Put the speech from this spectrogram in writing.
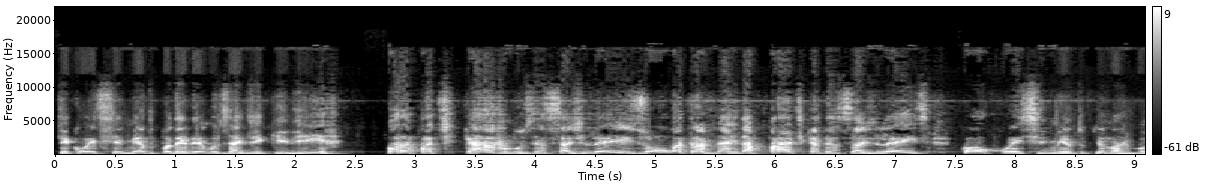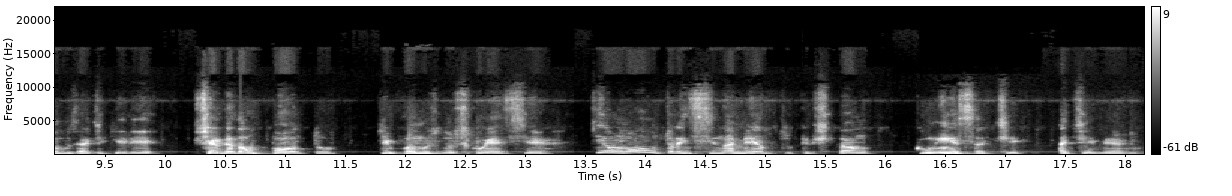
Que conhecimento poderemos adquirir para praticarmos essas leis ou através da prática dessas leis, qual o conhecimento que nós vamos adquirir? Chegando ao ponto que vamos nos conhecer. Que é um outro ensinamento cristão, conheça-te a ti mesmo.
